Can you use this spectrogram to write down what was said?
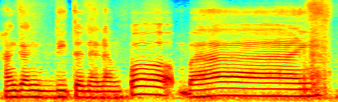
Hanggang dito na lang po. Bye!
